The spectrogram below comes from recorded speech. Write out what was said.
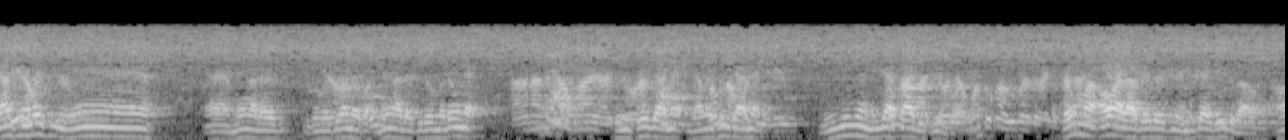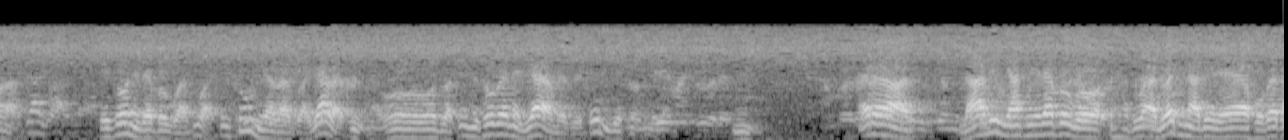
ရံဖြစ်လို့ရှိရင်အဲမင်းကလည်းဒီလိုပြောနေပါမင်းကလည်းဒီလိုမလုပ်နဲ့သာသနာ1500ဒီကျော်ဆိုကြနဲ့ညာမဆိုကြနဲ့ညီညီနဲ့နေကြစားပြီးပြောတော့ပါဒုက္ခဝိပါဒရာဘုံမဩဝါဒပေးလို့ရှိရင်မကြိုက်ဘူးတကားဟုတ်လားသိဆိုးနေတဲ့ပုဂ္ဂိုလ်ကသူကသိဆိုးနေရတာကရတာသိနေဟိုသူကသိမဆိုးပဲနဲ့ရရမယ်ဆိုသိနေရဆိုနေ အဲ့ဒါလာပြီးညာဖြေတဲ့ပုဂ္ဂိုလ်သူကအလွဲချင်တာပြည့်တယ်ဟိုဘက်က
